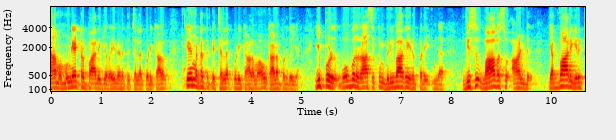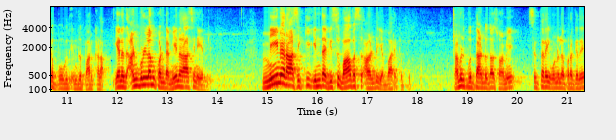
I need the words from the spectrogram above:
நாம் முன்னேற்ற பாதைக்கு வழிநடத்தி செல்லக்கூடிய காலம் கீழ்மட்டத்துக்கு செல்லக்கூடிய காலமாகவும் காணப்படுது ஐயா. இப்பொழுது ஒவ்வொரு ராசிக்கும் விரிவாக இருப்பதை இந்த விசு வாவசு ஆண்டு எவ்வாறு இருக்கப் போகுது என்று பார்க்கலாம். எனது அன்புள்ளம் கொண்ட மீனராசி நேயர்களே மீனராசிக்கு இந்த விசுவாவசு ஆண்டு எவ்வாறு இருக்க போகுது? தமிழ் புத்தாண்டு தான் சுவாமி சித்திரை ஒன்றில் பிறக்குது.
